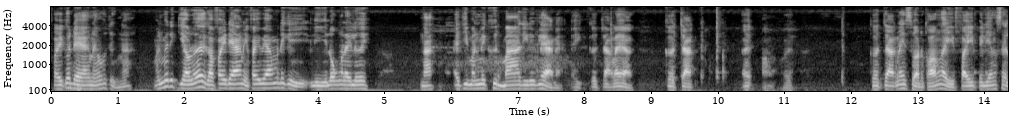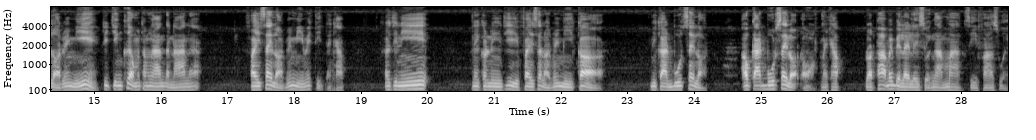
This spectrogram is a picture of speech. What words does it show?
ไฟก็แดงนะพูดถึงนะ มันไม่ได้เกี่ยวเลยกับไฟแดงนี่ไฟแดงไม่ได้หลีลงอะไรเลยนะไอ้ที่มันไม่ขึ้นมาที่แรกๆเนี่ยไอ้เกิดจากอะไรอะเกิดจากเอ้ยเอเฮ้ยเกิดจากในส่วนของไอ้ไฟไปเลี้ยงไส้หลอดไม่มีที่จริงเครื่องมันทำงานแต่นานแล้วไฟไส้หลอดไม่มีไม่ติดนะครับ แล้วทีนี้ ในกรณีที่ไฟไส้หลอดไม่มีก็มีการบูตไส้หลอด เอาการบูตไส้หลอดออกนะครับ หลอดภาพไม่เป็นไรเลยสวยงามมาก สีฟ้าสวย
